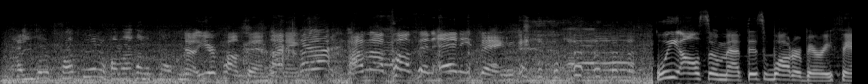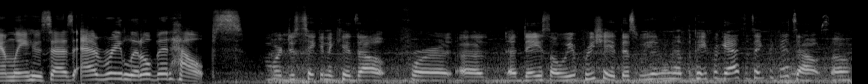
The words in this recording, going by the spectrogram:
Are you gonna pump it or am I gonna pump it? No, you're pumping, honey. I'm not pumping anything. we also met this Waterbury family who says every little bit helps. We're just taking the kids out for a, a, day, so we appreciate this. We don't have to pay for gas to take the kids out, so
